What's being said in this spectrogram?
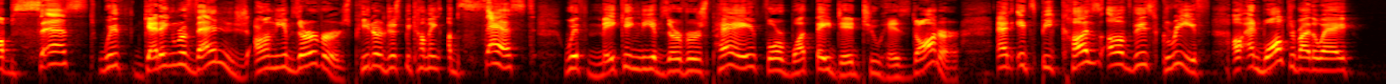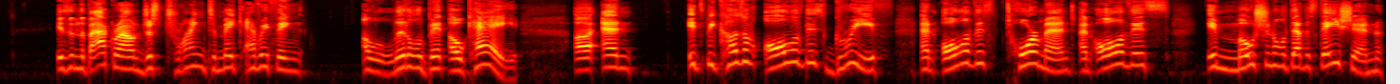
obsessed with getting revenge on the observers. Peter just becoming obsessed with making the observers pay for what they did to his daughter. And it's because of this grief. Uh, and Walter, by the way, is in the background just trying to make everything a little bit okay. Uh, and it's because of all of this grief and all of this torment and all of this emotional devastation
